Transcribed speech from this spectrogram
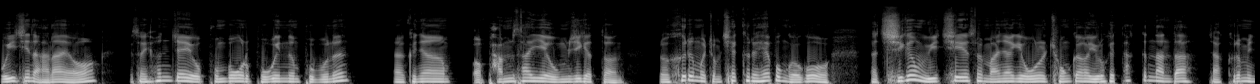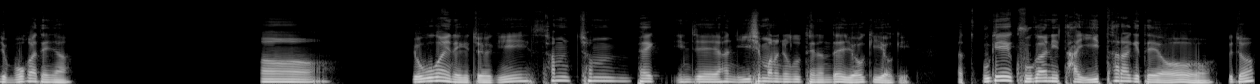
보이지는 않아요. 그래서 현재 요 분봉으로 보고 있는 부분은 아, 그냥 어, 밤 사이에 움직였던 그런 흐름을 좀 체크를 해본 거고 자, 지금 위치에서 만약에 오늘 종가가 이렇게 딱 끝난다. 자, 그러면 이제 뭐가 되냐? 어, 요 구간이 되겠죠, 여기. 3,100, 이제 한 20만원 정도 되는데, 여기, 여기. 자, 두 개의 구간이 다 이탈하게 돼요. 그죠?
